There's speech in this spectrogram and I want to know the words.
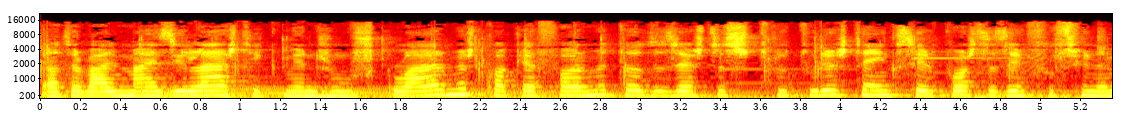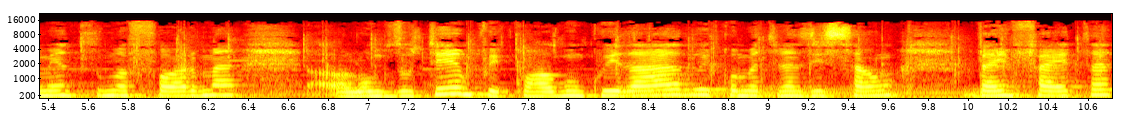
É um trabalho mais elástico, menos muscular, mas de qualquer forma todas estas estruturas têm que ser postas em funcionamento de uma forma ao longo do tempo e com algum cuidado e com uma transição bem feita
